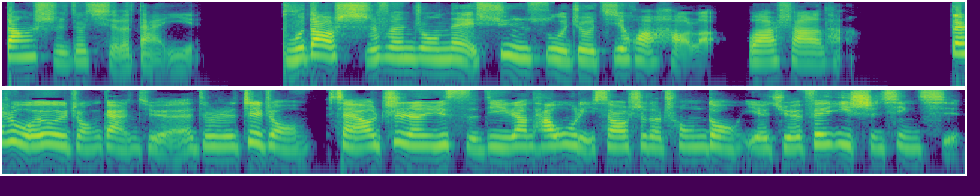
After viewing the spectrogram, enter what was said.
当时就起了歹意，不到十分钟内迅速就计划好了，我要杀了他。但是我有一种感觉，就是这种想要置人于死地，让他物理消失的冲动，也绝非一时兴起。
